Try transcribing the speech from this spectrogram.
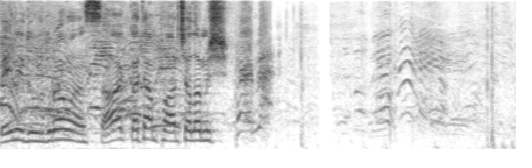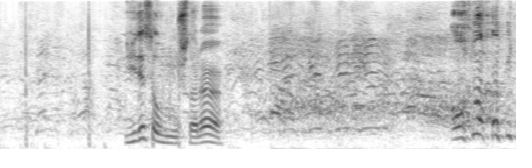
Beni durduramaz. Hakikaten parçalamış. İyi de savunmuşlar ha. Oğlum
